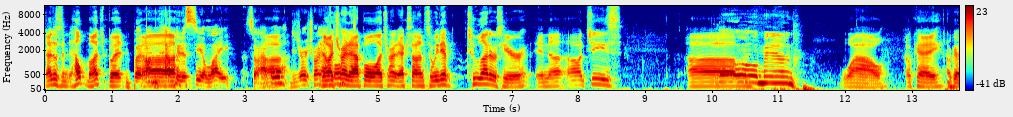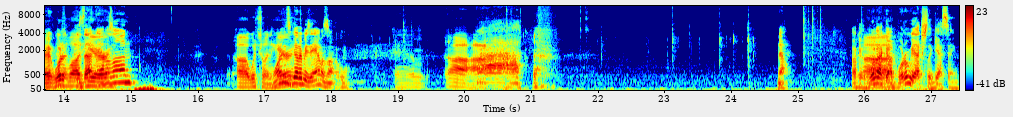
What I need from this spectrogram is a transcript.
That doesn't help much, but. But uh, I'm happy to see a light. So Apple? uh, Did you already try Apple? No, Apple? I tried Apple. I tried Exxon. So we'd have two letters here. In uh, oh, geez. Um, oh man. Wow. Okay. Okay, what There's a lot is that? here. Amazon? Uh, which one One here? has got to be Amazon. Um, ah. Ah. Okay, we'll back up. What are we actually guessing?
